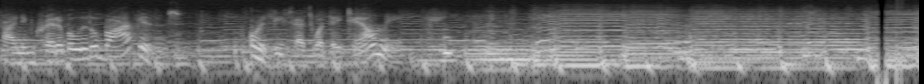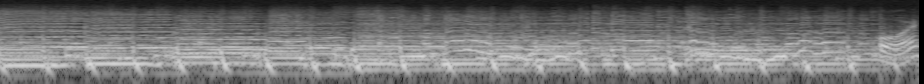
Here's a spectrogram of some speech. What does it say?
Find incredible little bargains. Or at least that's what they tell me. Or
